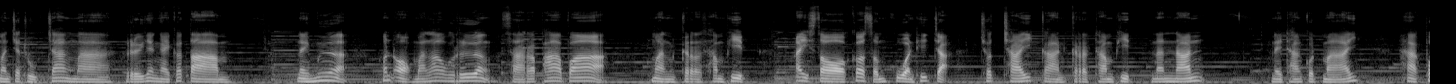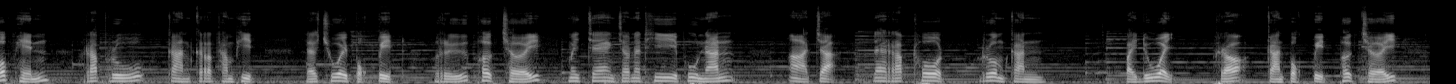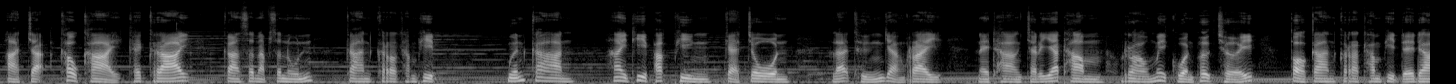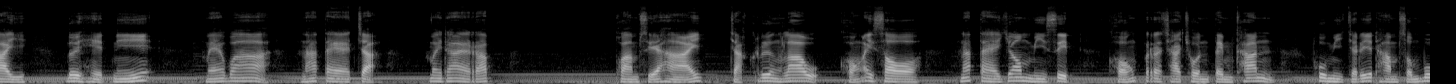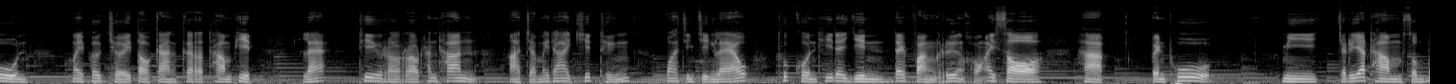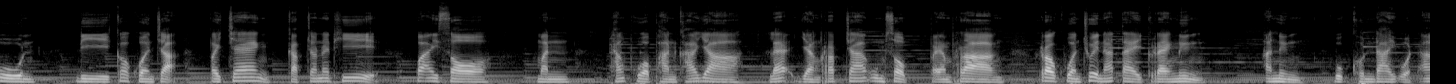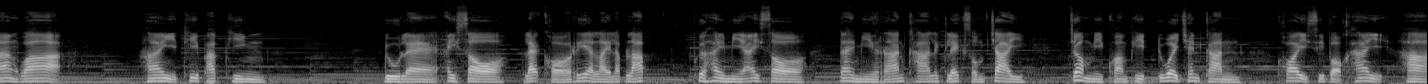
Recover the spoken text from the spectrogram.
มันจะถูกจ้างมาหรือยังไงก็ตาม ในเมื่อมันออกมาเล่าเรื่องสารภาพว่ามันกระทำผิด ไอซอก็สมควรที่จะชดใช้การกระทำผิดนั้นๆ ในทางกฎหมาย หากพบเห็นรับรู้การกระทำผิด แล้วช่วยปกปิด หรือเพิกเฉยไม่แจ้งเจ้าหน้าที่ผู้นั้น อาจจะได้รับโทษร่วมกัน ไปด้วย เพราะการปกปิดเพิกเฉย อาจจะเข้าข่ายคล้ายๆ การสนับสนุนการกระทำผิด เหมือนการให้ที่พักพิง แก่โจร และถึงอย่างไร ในทางจริยธรรมเราไม่ควรเพิกเฉย ต่อการกระทำผิดใด ๆ โดยเหตุนี้ แม้ว่าน้าแต่จะไม่ได้รับ ความเสียหายจากเรื่องเล่าของไอซอน้าแต่ย่อมมีสิทธิ์ของประชาชนเต็มขั้น ผู้มีจริยธรรมสมบูรณ์ ไม่เพิกเฉยต่อการกระทำผิด และที่เราเราท่านท่านๆ อาจจะไม่ได้คิดถึงว่าจริงๆแล้วทุกคนที่ได้ยินได้ฟังเรื่องของไอซอ หากเป็นผู้มีจริยธรรมสมบูรณ์ ดีก็ควรจะไปแจ้งกับเจ้าหน้าที่ ว่าไอซอ มันทั้งพัวพันค้ายา และยังรับจ้างอุ้มศพไปอำพราง เราควรช่วยนะแต่อีกแรงหนึ่ง อันหนึ่ง บุคคลใดอวดอ้างว่า ให้ที่พักพิง ดูแลไอซอ และขอเรียลัยลับๆ เพื่อให้เมียไอซอได้มีร้านค้าเล็กๆ สมใจ ย่อมมีความผิดด้วยเช่นกัน ค่อยสิบอกให้ฮา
